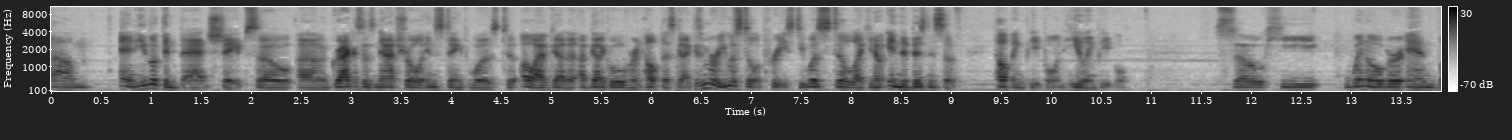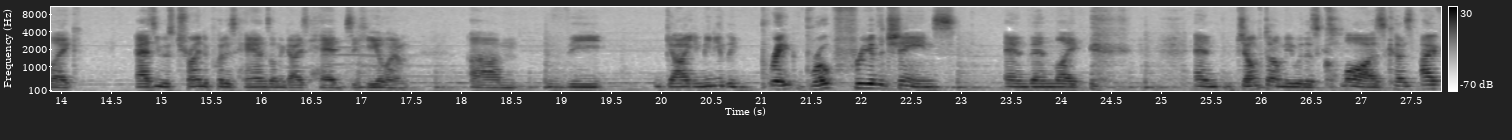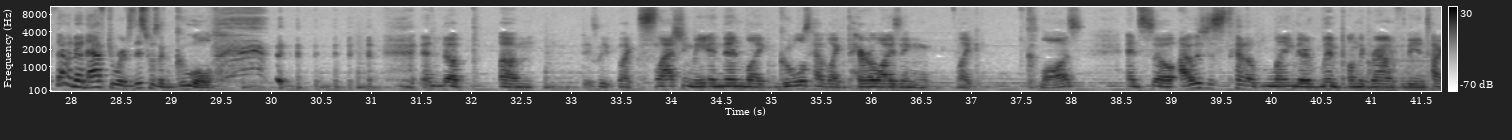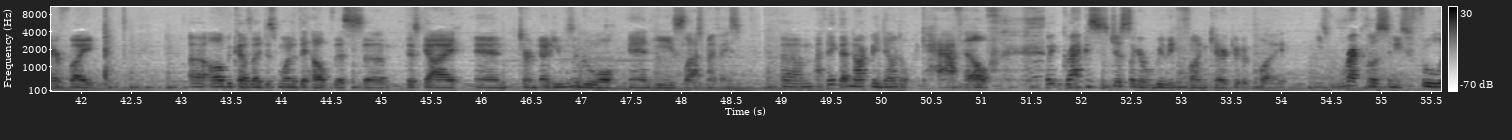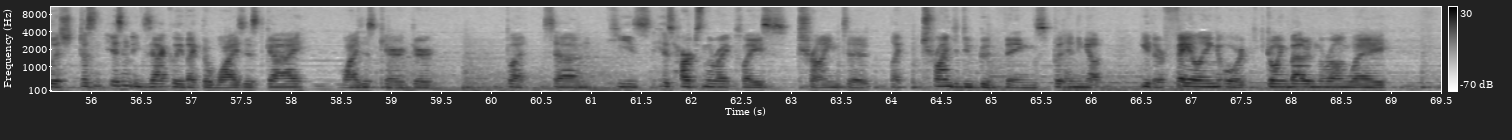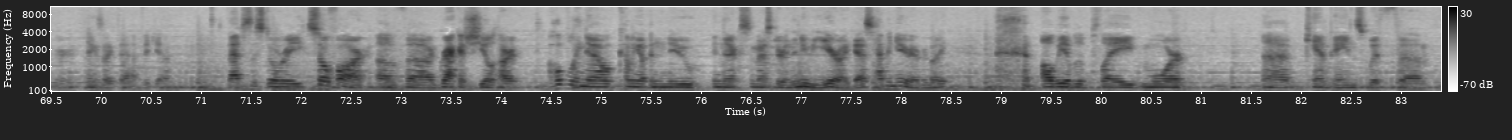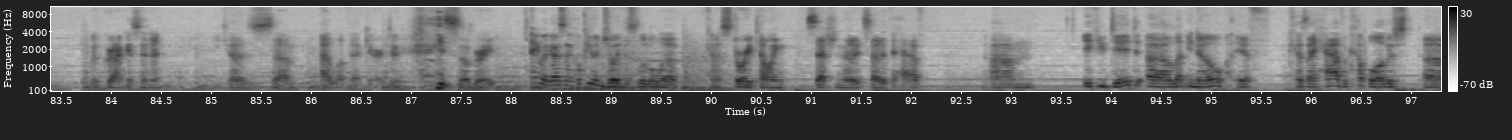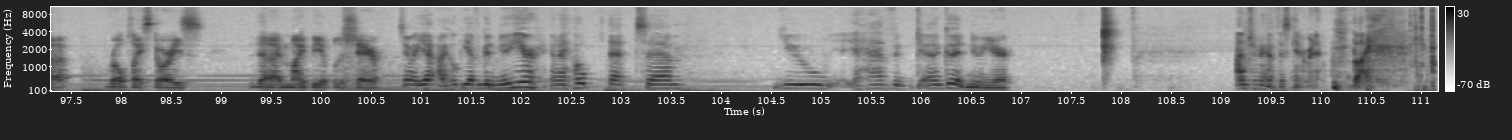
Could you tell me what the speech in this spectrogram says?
Um, and he looked in bad shape. So uh, natural instinct was to, oh, I've got to, I've got to go over and help this guy. Because remember, he was still a priest. He was still like, you know, in the business of helping people and healing people. So he went over and like, as he was trying to put his hands on the guy's head to heal him, um, the guy immediately break broke free of the chains and then like and jumped on me with his claws because I found out afterwards this was a ghoul. Ended up um, basically like slashing me and then like ghouls have like paralyzing like claws and so I was just kind of laying there limp on the ground for the entire fight uh, all because I just wanted to help this uh, this guy, and turned out he was a ghoul, and he slashed my face. Um, I think that knocked me down to like half health. but Grakkas is just like a really fun character to play. He's reckless and he's foolish. Doesn't isn't exactly like the wisest guy, wisest character, but um, he's his heart's in the right place, trying to like trying to do good things, but ending up either failing or going about it in the wrong way, or things like that. But yeah that's the story so far of uh, Grakkas Shieldheart. Hopefully now, coming up in the new in the next semester, in the new year, I guess. Happy New Year, everybody! I'll be able to play more uh, campaigns with um, with Grakkas in it because um, I love that character. He's so great. Anyway, guys, I hope you enjoyed this little uh, kind of storytelling session that I decided to have. Um, if you did, uh, let me know if because I have a couple other uh, roleplay stories that I might be able to share. So anyway, yeah, I hope you have a good New Year, and I hope that um, you have a, a good New Year. I'm turning off this camera now. Bye.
